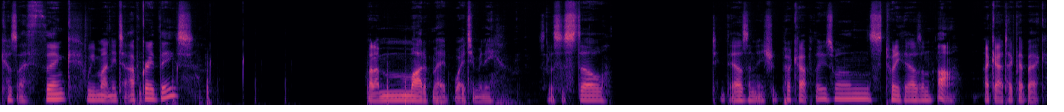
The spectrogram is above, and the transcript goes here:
Because I think we might need to upgrade these. But I might have made way too many. So this is still 10,000. You should pick up these ones. 20,000. Ah, Okay, I take that back.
